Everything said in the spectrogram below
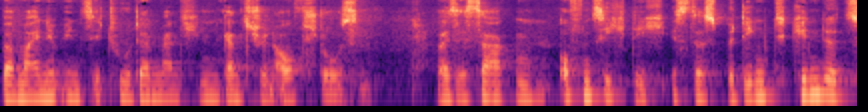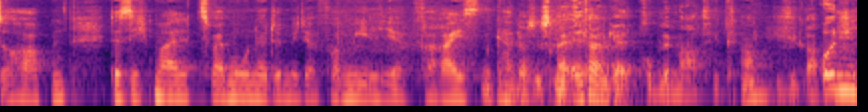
bei meinem Institut an manchen ganz schön aufstoßen weil sie sagen, offensichtlich ist das bedingt, Kinder zu haben, dass ich mal zwei Monate mit der Familie verreisen kann. das ist eine Elterngeldproblematik, ne, die Sie gerade Und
